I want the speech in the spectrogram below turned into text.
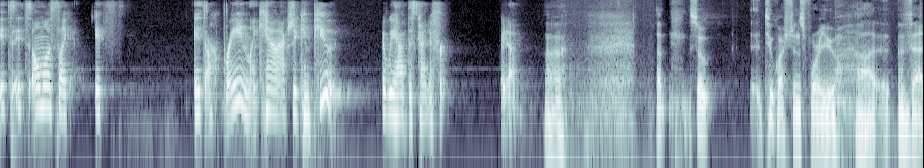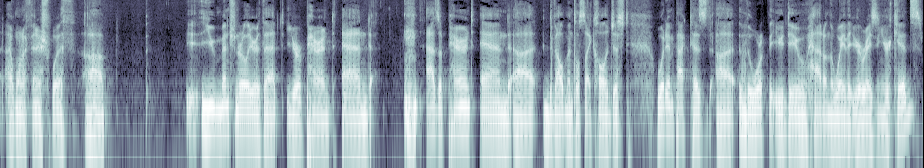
it's it's almost like it's it's our brain like can't actually compute that we have this kind of freedom. Uh-huh. Uh, so, two questions for you uh, that I want to finish with. Uh, you mentioned earlier that you're a parent, and as a parent and uh, developmental psychologist, what impact has uh, the work that you do had on the way that you're raising your kids?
